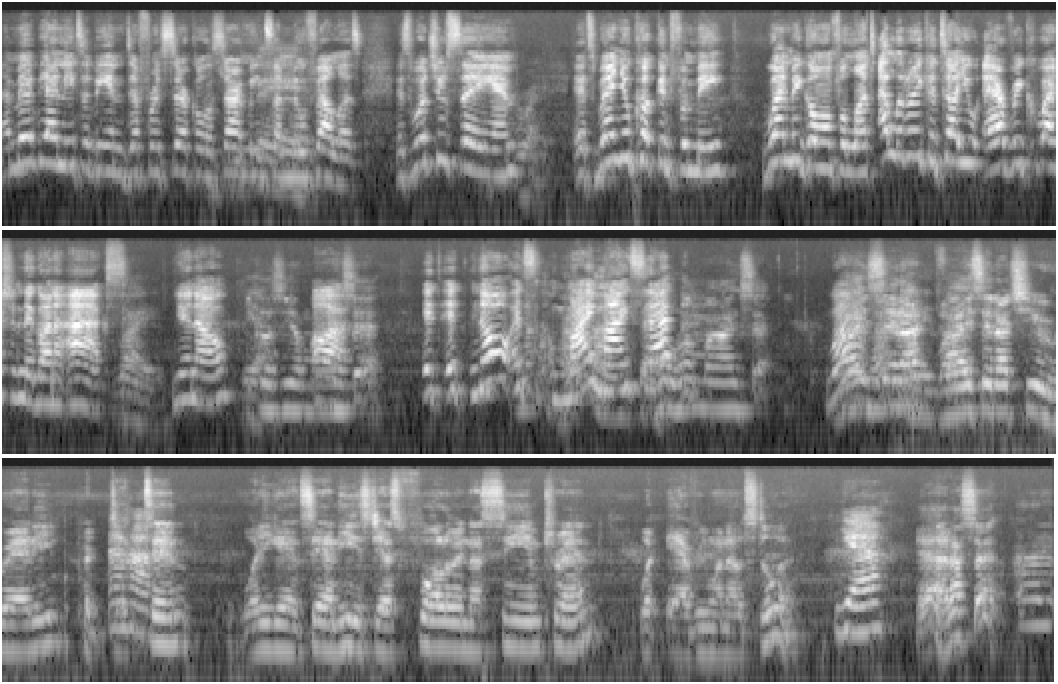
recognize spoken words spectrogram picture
And maybe I need to be in a different circle and start you meeting some new fellas. It's what you saying. Right. It's when you cooking for me, when we going for lunch. I literally could tell you every question they're gonna ask. Right. You know? Yeah. Because of your Uh, mindset. It, it no, it's No, my her mindset. Mindset. her mindset. What? Why say that? Why say that she ready, predicting what he gonna say, and he's just following the same trend what everyone else doing. Yeah. Yeah, that's it. Um,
